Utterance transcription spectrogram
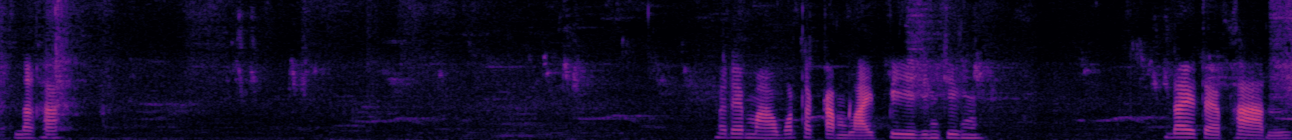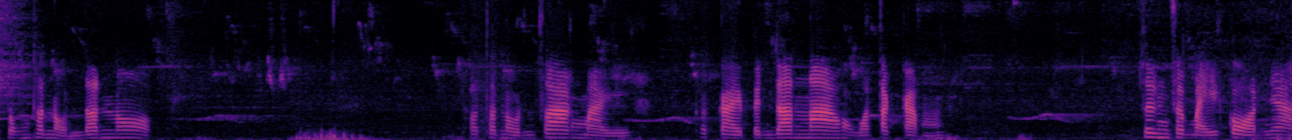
พนะคะ ไม่ได้มาวัฒกรรมหลายปีจริง ๆ ได้แต่ผ่านตรงถนนด้านนอก พอถนนสร้างใหม่ ก็กลายเป็นด้านหน้าของวัตกรรม ซึ่งสมัยก่อนเนี่ย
